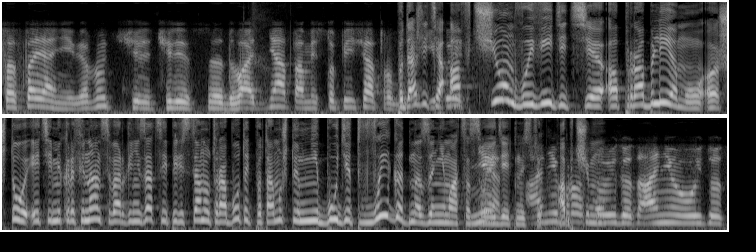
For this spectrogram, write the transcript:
состоянии вернуть через э, два дня там и 150 рублей. Подождите, вы... а в чем вы видите а, проблему, э, что эти микрофинансовые организации перестанут работать, потому что им не будет выгодно заниматься своей Нет, деятельностью? они а почему? Уйдут, они уйдут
